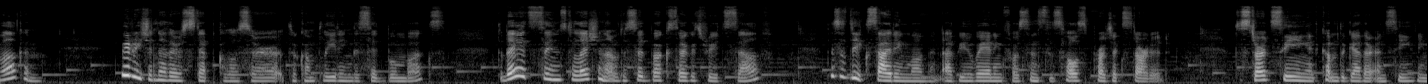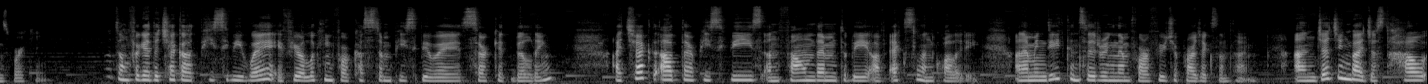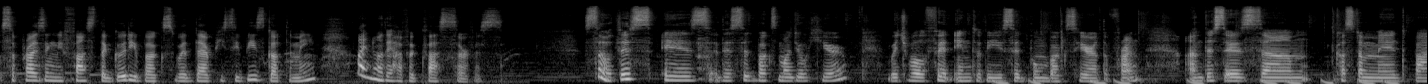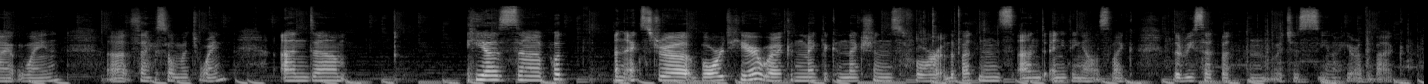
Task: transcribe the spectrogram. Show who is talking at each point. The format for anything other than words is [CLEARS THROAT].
Speaker 1: Welcome. We reach another step closer to completing the SID boombox. Today it's the installation of the SID box circuitry itself. This is the exciting moment I've been waiting for since this whole project started. To start seeing it come together and seeing things working. Oh, don't forget to check out PCBWay if you're looking for custom PCBWay circuit building. I checked out their PCBs and found them to be of excellent quality, and I'm indeed considering them for a future project sometime. And judging by just how surprisingly fast the goodie bugs with their PCBs got to me, I know they have a fast service. So this is the SID box module here, which will fit into the SID boombox here at the front. And this is um, custom made by Wayne. Uh, thanks so much, Wayne. And um, he has uh, put an extra board here where I can make the connections for the buttons and anything else, like the reset button, which is, you know, here at the back.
